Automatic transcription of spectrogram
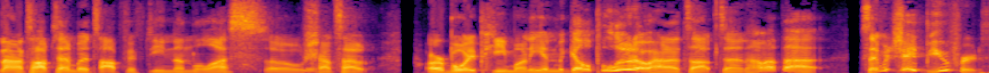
not a top 10, but a top 15 nonetheless. So shouts out our boy P Money and Miguel Paludo had a top 10. How about that? Same with Jade Buford.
